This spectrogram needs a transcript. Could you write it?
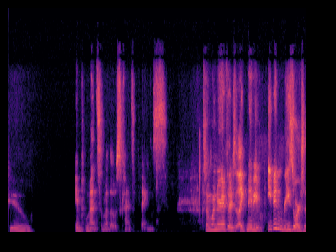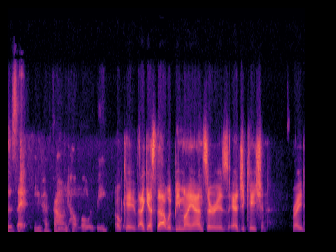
to implement some of those kinds of things. So I'm wondering if there's like maybe even resources that you have found helpful would be. Okay, I guess that would be my answer is education, right?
